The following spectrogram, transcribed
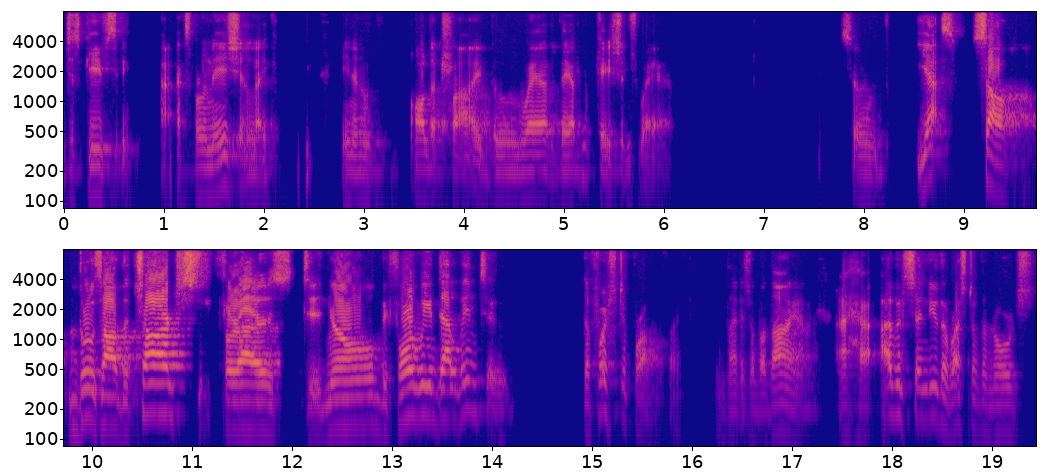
just gives explanation like you know, all the tribe where their locations were. So yes, so those are the charts for us to know before we delve into the first prophet, that is Obadiah. I, I will send you the rest of the notes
